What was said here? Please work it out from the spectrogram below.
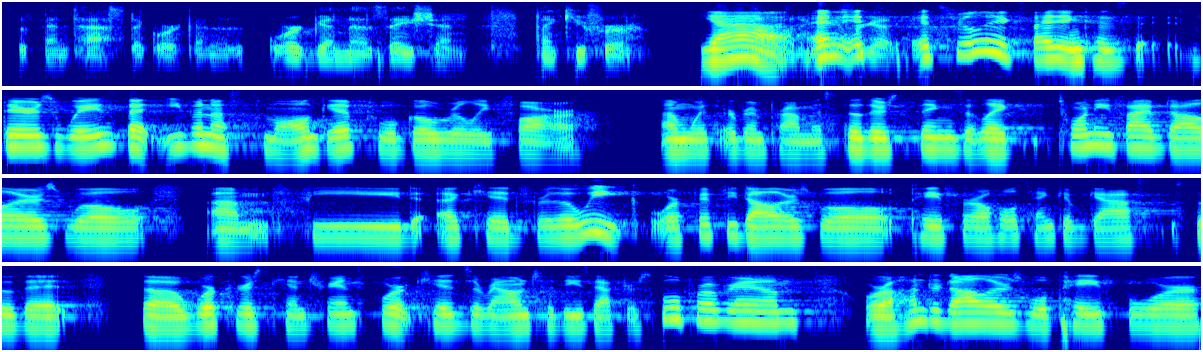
it's a fantastic organization. Thank you for yeah, and it's it's really exciting because there's ways that even a small gift will go really far um, with Urban Promise. So there's things that like twenty five dollars will um, feed a kid for the week, or fifty dollars will pay for a whole tank of gas so that the workers can transport kids around to these after school programs, or $100 will pay for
